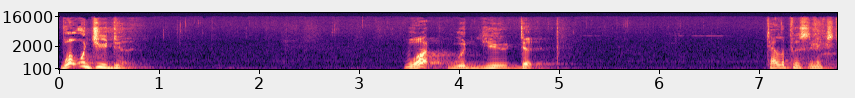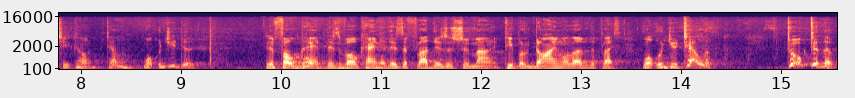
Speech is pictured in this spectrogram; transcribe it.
What would you do? What would you do? Tell the person next to you. Go on, tell them. What would you do? There's a, volcano, there's a volcano, there's a flood, there's a tsunami. People are dying all over the place. What would you tell them? Talk to them.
